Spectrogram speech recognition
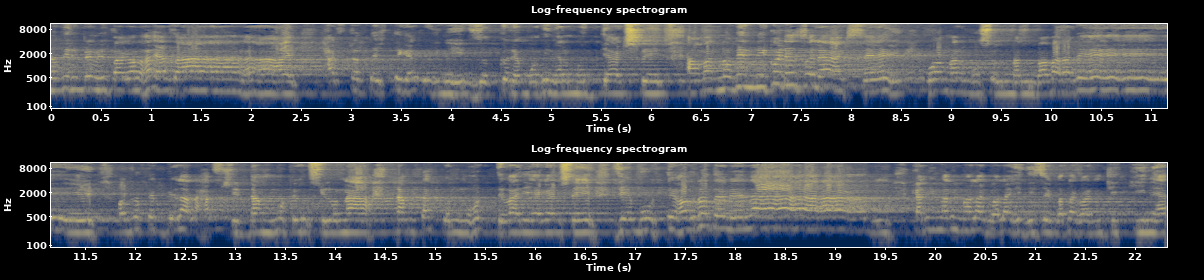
নবীর প্রেমে পাগল হয়ে যায়। হাফটার দেশ থেকে ইজ্জত করে মদিনার মধ্যে আসছে। আমার নবীর নিকটে চলে আসছে। ও আমার মুসলমান বাবারা রে হজরতে বেলাল হাফসির দাম মোটেও ছিল না। দামটা কোন মুহূর্তে বাড়িয়ে গেছে? যে মুহূর্তে হজরতে বেলাল কালিমার মালা গলায় দিছে কথা কন ঠিক কিনা?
